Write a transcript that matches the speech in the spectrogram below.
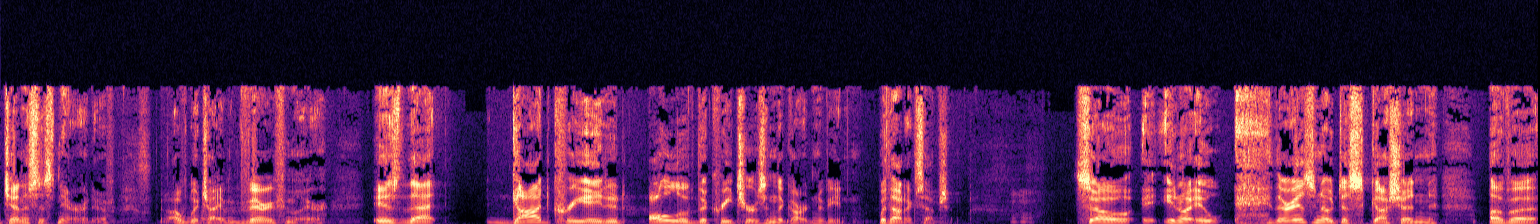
Genesis narrative, of which I am very familiar, is that God created all of the creatures in the Garden of Eden without exception. So you know, it, there is no discussion of a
